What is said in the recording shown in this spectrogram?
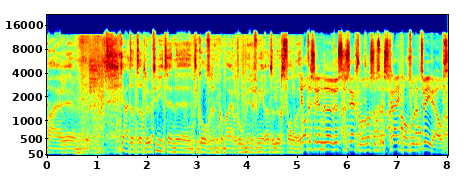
Maar ja, dat, dat lukte niet. En eh, de goal van hun kwam eigenlijk ook min of meer uit de lucht vallen. Wat is er in de rust gezegd? Wat was het strijdplan voor de tweede helft?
